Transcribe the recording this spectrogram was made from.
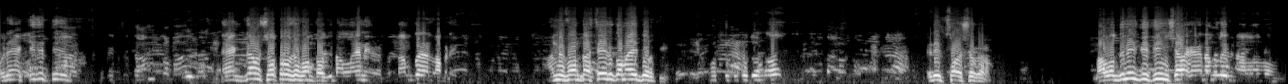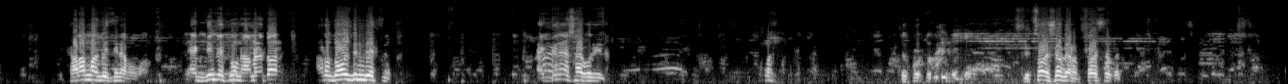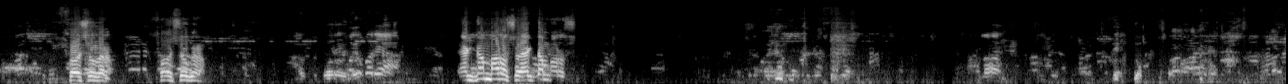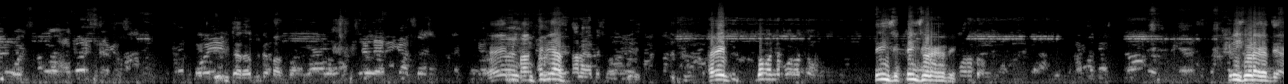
ওটা এক কেজি একদম সতেরোশো পঞ্চাশ আল্লাহ নেবে দাম করে লাভ নেই। আমি পঞ্চাশ টাকা কমাই ধরছি। এটি ছয়শো গ্রাম। ভালো দিনই দিয়ে তিনশো টাকা নাম লইবেন আল্লাহ খারাপ না বেশি না বাবা। একদিন দেখুন আমরা তো আরও দশ দিন দেখুন একদিনে আশা করি না। ছয়শো গ্রাম ছয়শো গ্রাম। ছয়শো গ্রাম ছয়শো গ্রাম। একদম বারোশো একদম বারোশো। তিনশো তিনশো টাকা দিয়ে। তিনশো টাকা দিয়ে।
